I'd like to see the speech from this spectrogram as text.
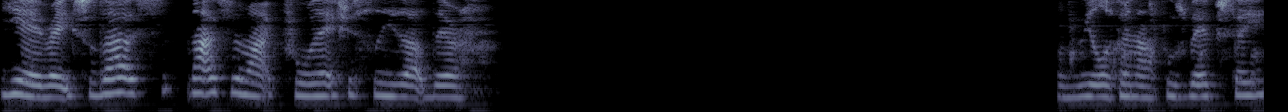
Yeah, right, so that's that's the Mac Pro, let's just leave that there. We look on Apple's website.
